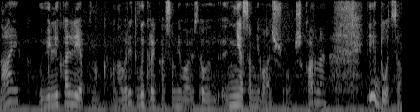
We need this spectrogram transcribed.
Nike, великолепном, как он говорит, выкройка, сомневаюсь, э, не сомневаюсь, что шикарная. И доця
